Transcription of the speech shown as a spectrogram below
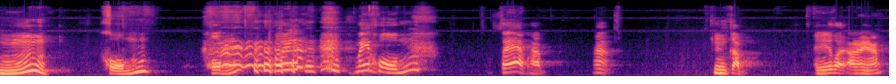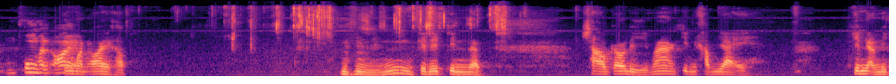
อืมขม ขมเฮ้ยไม่ขม แซ่บครับอะกินกับ อันนี้ดีกว่าอะไรนะกุ้งพันอ้อย กุ้งมันอ้อยครับ อื้อหือพี่นิดกินแบบ ชาวเกาหลีมากกินคำใหญ่ กินแบบนี้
